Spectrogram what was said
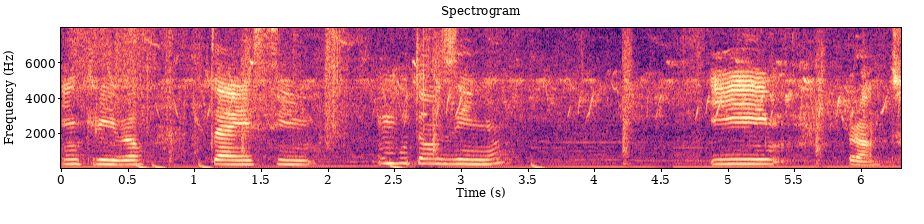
incrível, tem assim um botãozinho e pronto.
